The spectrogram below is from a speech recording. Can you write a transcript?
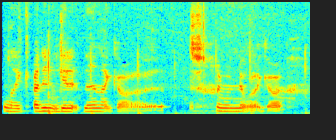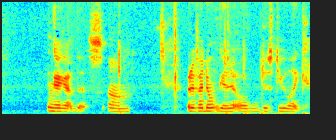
Like I didn't get it then. I got. I don't even know what I got. I think I got this. Um, but if I don't get it, I'll just do like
